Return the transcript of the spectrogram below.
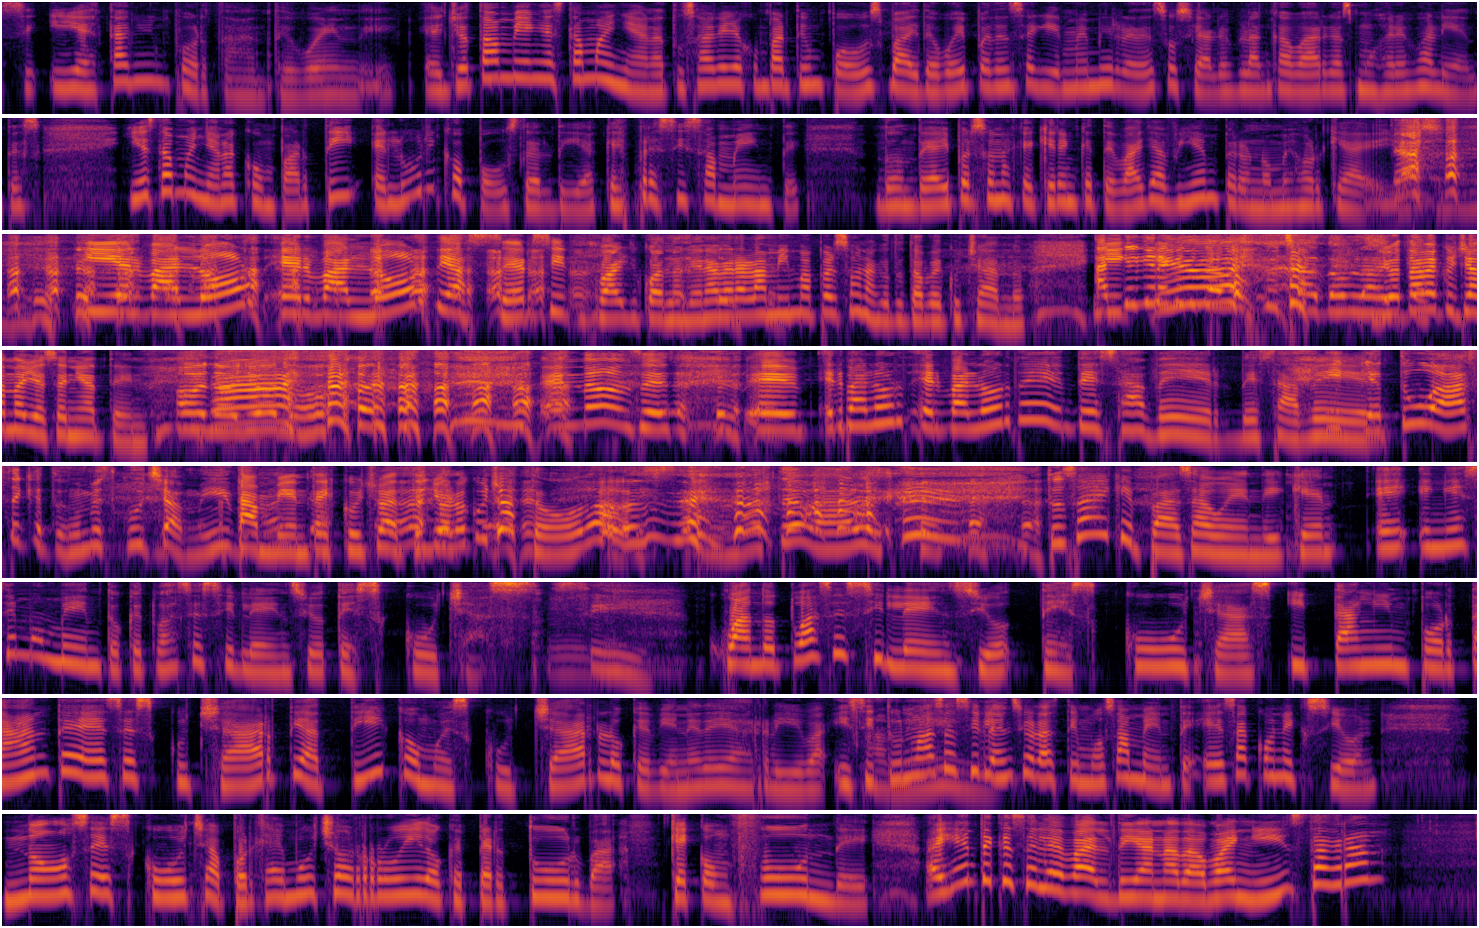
Sí, y es tan importante, Wendy. Eh, yo también esta mañana, tú sabes que yo compartí un post, by the way, pueden seguirme en mis redes sociales, Blanca Vargas, Mujeres Valientes. Y esta mañana compartí el único post del día, que es precisamente donde hay personas que quieren que te vaya bien, pero no mejor que a ellos. y el valor, el valor de hacer, cuando viene a ver a la misma persona que tú estabas escuchando. ¿A quién que estabas escuchando, Blanca? Yo estaba escuchando a Yesenia Ten. Oh, no, yo no. Entonces, eh, el valor, el valor de, de, saber, de saber. ¿Y qué tú haces que tú no me escuchas a mí? También te escucho a ti, yo lo escucho a todos. no te vale. Tú sabes qué pasa, Wendy, que eh, en ese momento que tú haces silencio, te escuchas. Sí. Cuando tú haces silencio, te escuchas y tan importante es escucharte a ti como escuchar lo que viene de arriba. Y si tú no haces silencio, lastimosamente, esa conexión no se escucha porque hay mucho ruido que perturba, que confunde. Hay gente que se le va el día nada más en Instagram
